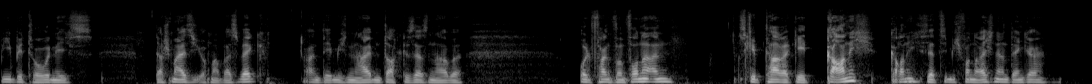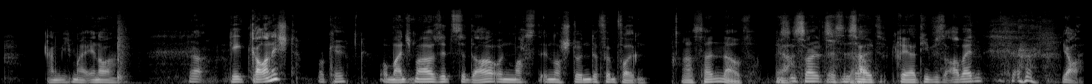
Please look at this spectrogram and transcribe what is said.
wie betone ich es. Da schmeiße ich auch mal was weg, an dem ich einen halben Tag gesessen habe und fange von vorne an. Es gibt Tage, geht gar nicht, gar nicht. Setze mich vor den Rechner und denke, kann mich mal erinnern, Ja, geht gar nicht. okay. Und manchmal sitzt du da und machst in einer Stunde fünf Folgen. Hast einen Lauf. Das ist halt. Das ist ja. halt kreatives Arbeiten. ja.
